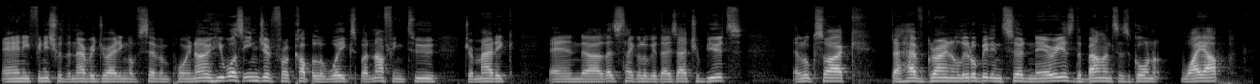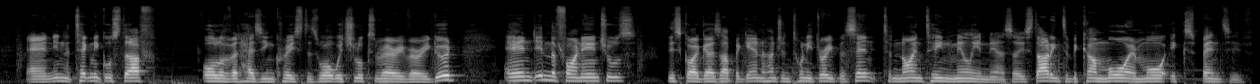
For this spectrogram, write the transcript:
And he finished with an average rating of 7.0. He was injured for a couple of weeks, but nothing too dramatic. And uh, let's take a look at those attributes. It looks like they have grown a little bit in certain areas. The balance has gone way up. And in the technical stuff, all of it has increased as well, which looks very, very good. And in the financials, this guy goes up again 123% to 19 million now. So he's starting to become more and more expensive.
